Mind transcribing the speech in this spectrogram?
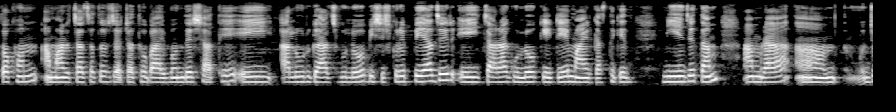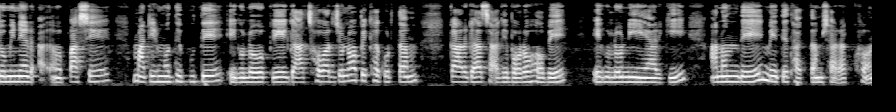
তখন আমার চাচাতো জ্যাঠাতো ভাই বোনদের সাথে এই আলুর গাছগুলো, বিশেষ করে পেঁয়াজের এই চারাগুলো কেটে মায়ের কাছ থেকে নিয়ে যেতাম। আমরা জমিনের পাশে মাটির মধ্যে পুঁতে এগুলোকে গাছ হওয়ার জন্য অপেক্ষা করতাম। কার গাছ আগে বড় হবে এগুলো নিয়ে আর কি আনন্দে মেতে থাকতাম সারাক্ষণ।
